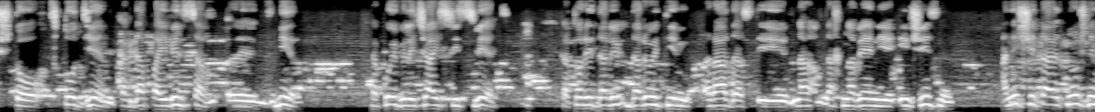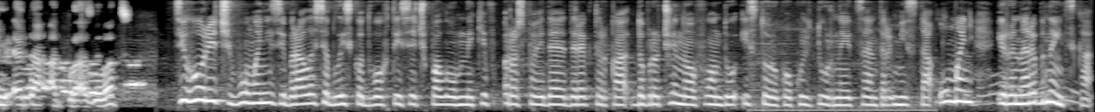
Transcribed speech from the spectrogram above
что в тот день, когда появился в, э, в мир такой величайший свет, который дару- дарует им радость и вна- вдохновение и жизнь, они считают нужным это отпраздновать. Цьогоріч в Умані зібралося близько двох тисяч паломників, розповідає директорка доброчинного фонду історико-культурний центр міста Умань Ірина Рибницька.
